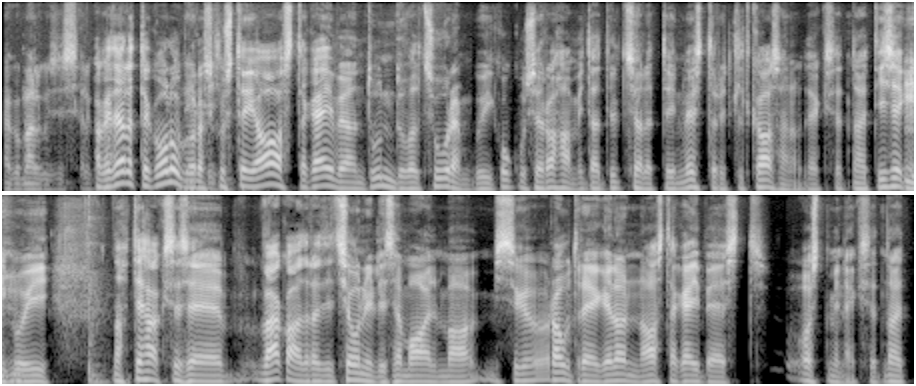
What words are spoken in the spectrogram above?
nagu me alguses seal. aga te olete ka olukorras, kus teie aastakäive on tunduvalt suurem kui kogu see raha, mida te üldse olete investoritelt kaasanud, eks, et noh, et isegi mm -hmm. kui noh, tehakse see väga traditsioonilise maailma, mis see raudreegel on aastakäibe eest ostmine, eks, et noh, et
